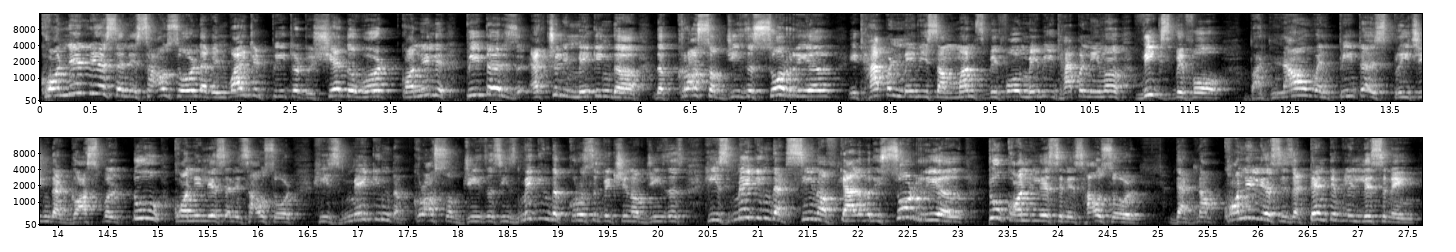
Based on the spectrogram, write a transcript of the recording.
Cornelius and his household have invited Peter to share the word. Cornelius, Peter is actually making the, the cross of Jesus so real. It happened maybe some months before, maybe it happened even weeks before. But now, when Peter is preaching that gospel to Cornelius and his household, he's making the cross of Jesus, he's making the crucifixion of Jesus, he's making that scene of Calvary so real to Cornelius and his household that now Cornelius is attentively listening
